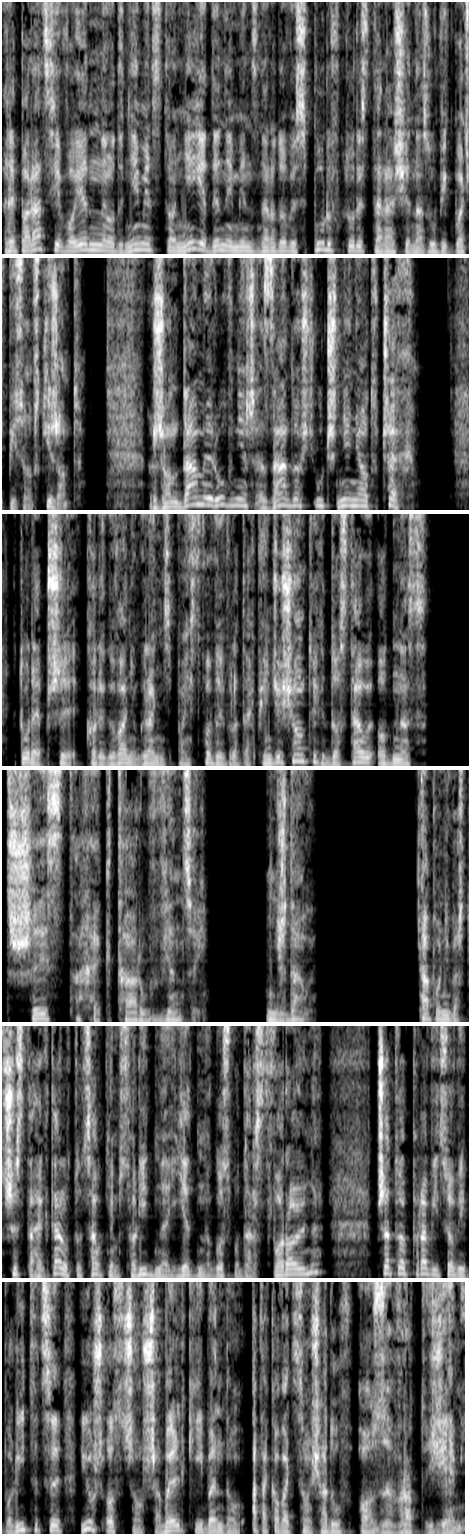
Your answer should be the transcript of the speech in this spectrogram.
Reparacje wojenne od Niemiec to nie jedyny międzynarodowy spór, w który stara się nas uwikłać pisowski rząd. Żądamy również zadośćuczynienia od Czech, które przy korygowaniu granic państwowych w latach 50. dostały od nas 300 hektarów więcej niż dały. A ponieważ 300 hektarów to całkiem solidne jedno gospodarstwo rolne, przeto prawicowi politycy już ostrzą szabelki i będą atakować sąsiadów o zwrot ziemi.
